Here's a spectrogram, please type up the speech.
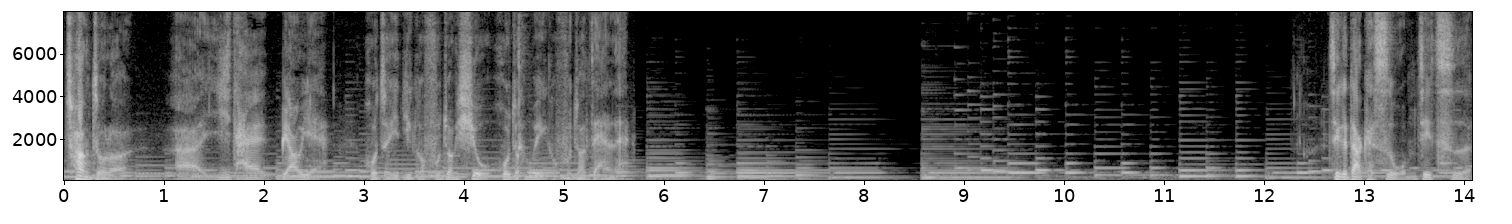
创作了啊一台表演，或者一个服装秀，或者成为一个服装展览。这个大概是我们这次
